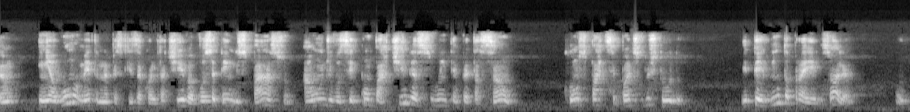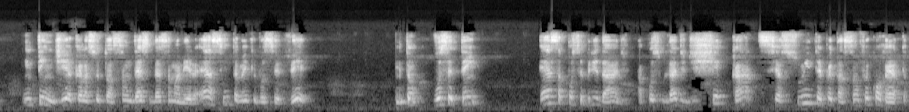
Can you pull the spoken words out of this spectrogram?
Então, em algum momento na pesquisa qualitativa, você tem um espaço onde você compartilha a sua interpretação com os participantes do estudo e pergunta para eles: olha, entendi aquela situação dessa dessa maneira. É assim também que você vê? Então, você tem essa possibilidade, a possibilidade de checar se a sua interpretação foi correta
